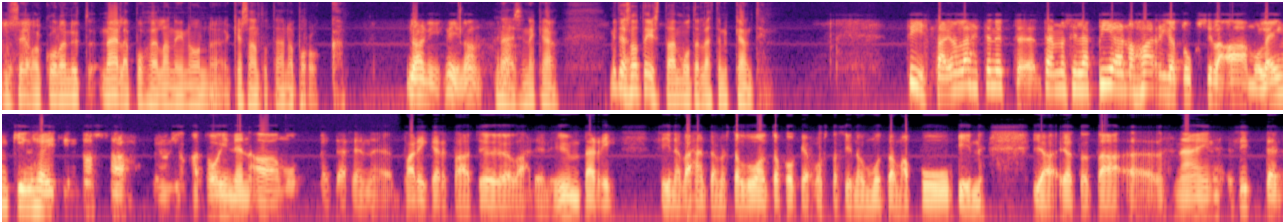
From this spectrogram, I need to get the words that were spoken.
No siellä on kuule nyt näillä puheilla, niin on kesanto täynnä porukkaa. No niin, niin on. Näin joo. sinne käy. Miten se on tiistai muuten lähtenyt käyntiin? Tiistai on lähtenyt tämmöisillä pianoharjoituksilla aamulenkin heitin tuossa, se on joka toinen aamu, vetää sen pari kertaa Töölölahden ympäri siinä vähän tämmöistä luontokokemusta, siinä on muutama puukin ja, ja tota, äh, näin. Sitten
